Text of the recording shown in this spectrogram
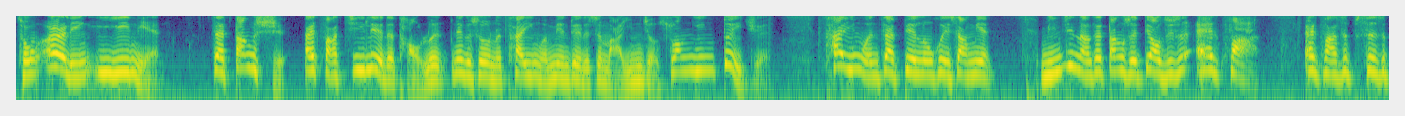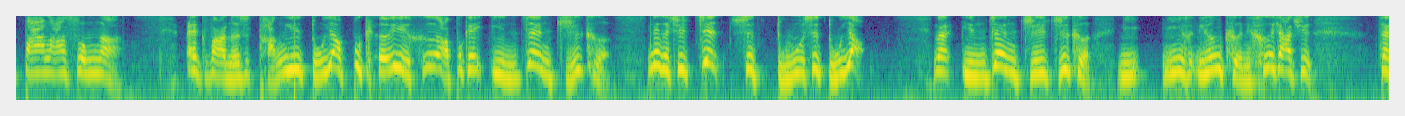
从二零一一年在当时 ECFA 激烈的讨论，那个时候呢，蔡英文面对的是马英九双英对决，蔡英文在辩论会上面，民进党在当时调子是 ECFA。ECFA 是是是巴拉松啊，ECFA 呢是糖衣毒药，不可以喝啊，不可以饮鸩止渴。那个是鸩是毒是毒药，那饮鸩止止渴，你你你很渴，你喝下去，在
